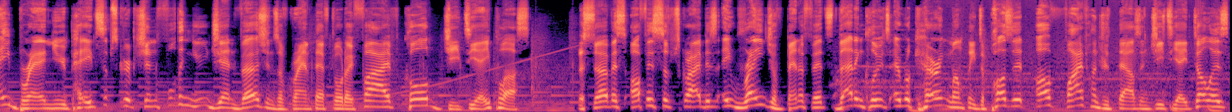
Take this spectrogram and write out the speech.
a brand new paid subscription for the new gen versions of Grand Theft Auto 5 called GTA Plus. The service offers subscribers a range of benefits that includes a recurring monthly deposit of 500,000 GTA dollars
